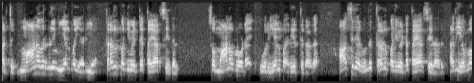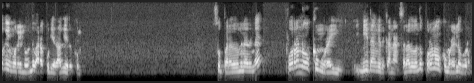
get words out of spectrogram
அடுத்து மாணவர்களின் இயல்பை அறிய திரள் பதிவேட்டை தயார் செய்தல். ஸோ மாணவர்களோட ஒரு இயல்பை அறியறதுக்காக ஆசிரியர் வந்து திரள் பதிவேட்டை தயார் செய்கிறாரு அது எவ்வகை முறையில் வந்து வரக்கூடியதாக இருக்கும். சூப்பர் அது வந்து என்னதுங்க? புறநோக்கு முறை. தாங்க இதுக்கான ஆன்சர் அது வந்து புறநோக்கு முறையில் வரும்.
